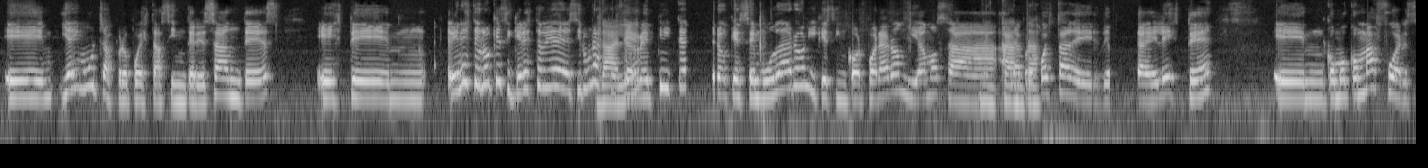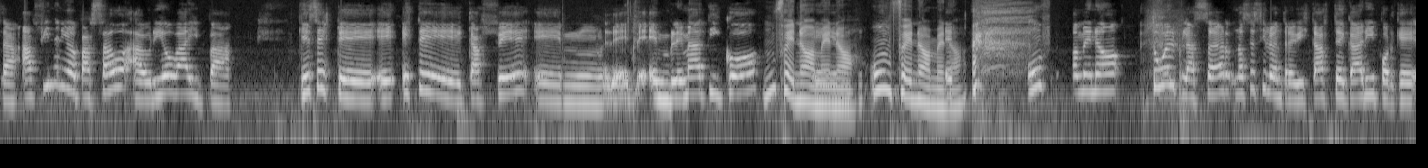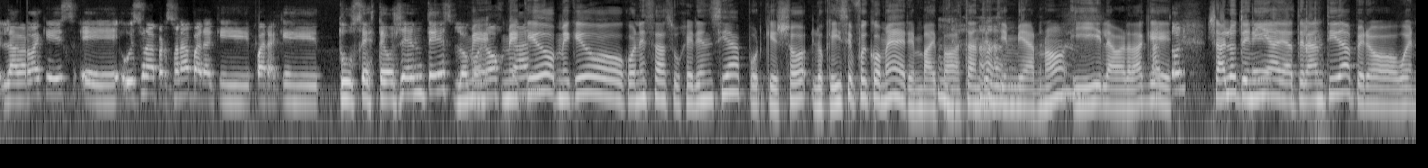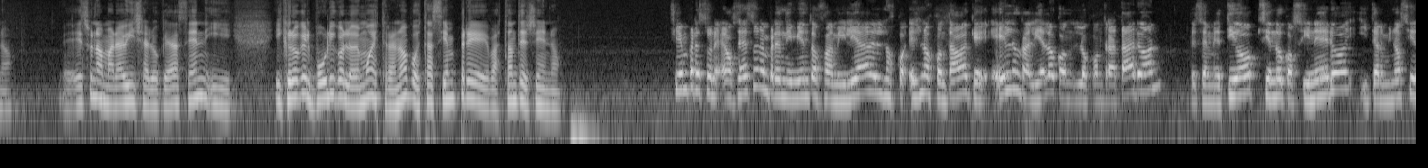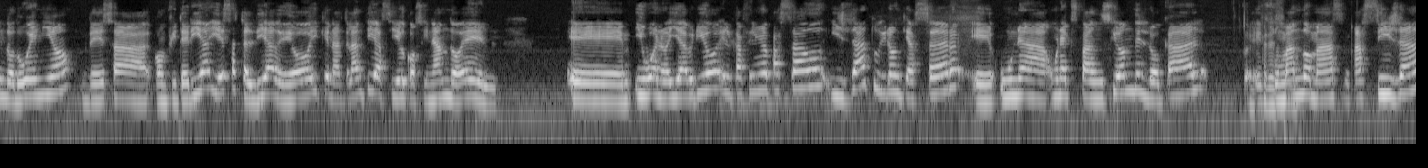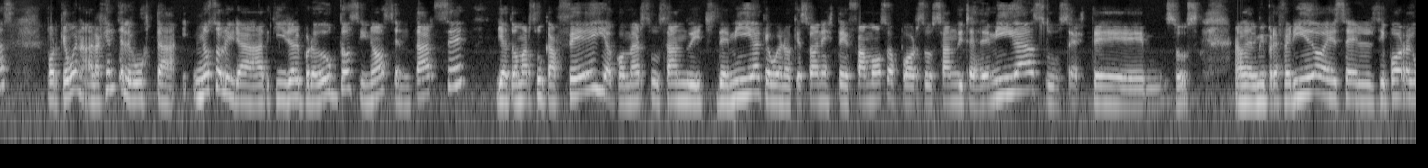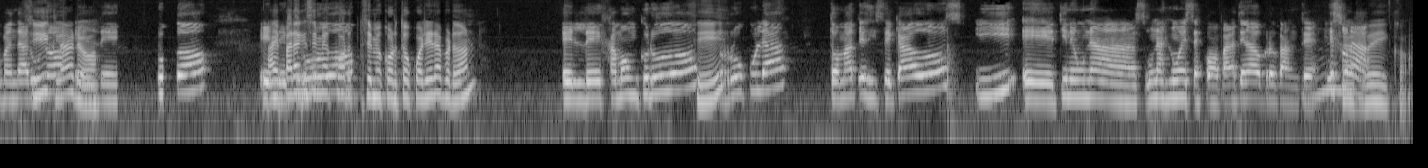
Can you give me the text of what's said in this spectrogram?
Em, y hay muchas propuestas interesantes. Este, em, en este bloque, si querés, te voy a decir unas que se repiten, pero que se mudaron y que se incorporaron, digamos, a, la propuesta de del Este, em, como con más fuerza. A fin de año pasado abrió Vaipa, que es este, eh, este café em, emblemático. Un fenómeno, em, un fenómeno. un fenómeno Tuve el placer, no sé si lo entrevistaste, Cari, porque la verdad que es, eh, es una persona para que, para que tus este, oyentes lo conozcan. Me quedo, me quedo con esa sugerencia porque yo lo que hice fue comer en Vaipa bastante este invierno y la verdad que ya lo tenía de Atlántida, pero bueno, es una maravilla lo que hacen y, y creo que el público lo demuestra, ¿no? Pues está siempre bastante lleno siempre es un, o sea, es un emprendimiento familiar. Él nos, él nos contaba que él en realidad lo, lo contrataron se metió siendo cocinero y terminó siendo dueño de esa confitería y es hasta el día de hoy que en Atlántida sigue cocinando él. Eh, y bueno, y abrió el café el año pasado y ya tuvieron que hacer eh, una, una expansión del local sumando más, más sillas, porque bueno, a la gente le gusta no solo ir a adquirir el producto, sino sentarse y a tomar su café y a comer su sándwich de miga, que bueno, que son este famosos por sus sándwiches de miga, sus este sus mi preferido es el si puedo recomendar uno, claro. el de crudo. Ay, para que se me, se me cortó, ¿cuál era, perdón? El de jamón crudo, rúcula, tomates disecados y eh, tiene unas, unas nueces como para tener algo crocante. Mm, es una rico.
